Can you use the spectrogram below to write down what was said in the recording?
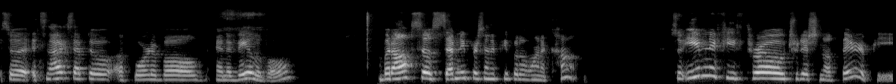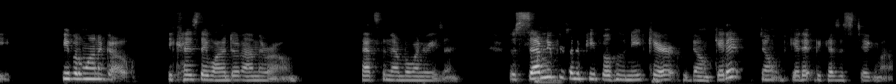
so it's not acceptable, affordable, and available, but also 70% of people don't want to come. So even if you throw traditional therapy, people don't want to go because they want to do it on their own. That's the number one reason. So mm-hmm. 70% of people who need care who don't get it, don't get it because of stigma.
